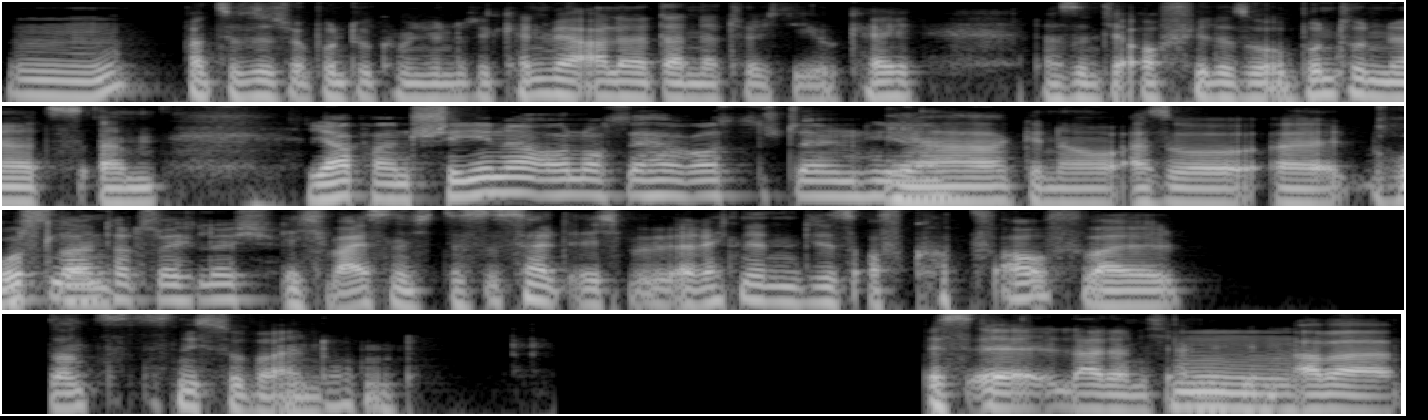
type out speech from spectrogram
Mhm. Französische Ubuntu-Community kennen wir alle, dann natürlich die UK. Da sind ja auch viele so Ubuntu-Nerds. Ähm, Japan, China auch noch sehr herauszustellen hier. Ja, genau. Also äh, Russland, Russland, tatsächlich. Ich weiß nicht. Das ist halt, ich rechne die das auf Kopf auf, weil sonst ist es nicht so beeindruckend. Ist äh, leider nicht angegeben. Mhm. Aber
